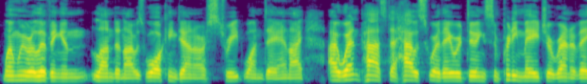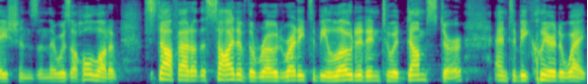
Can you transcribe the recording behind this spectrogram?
when we were living in London, I was walking down our street one day and I, I went past a house where they were doing some pretty major renovations and there was a whole lot of stuff out at the side of the road ready to be loaded into a dumpster and to be cleared away.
